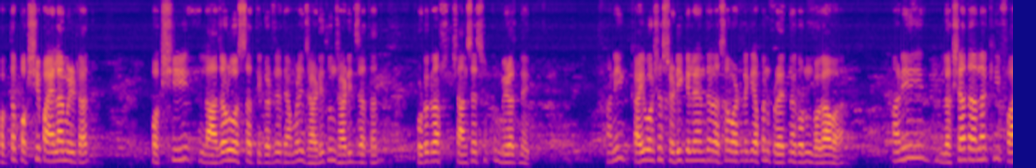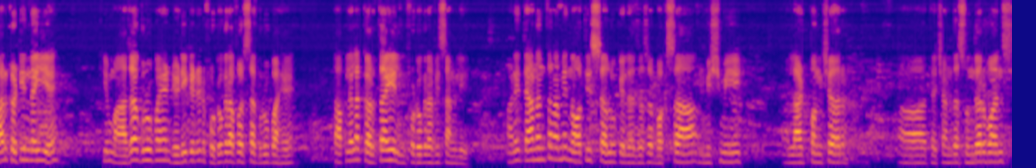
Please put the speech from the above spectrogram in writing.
फक्त पक्षी पाहायला मिळतात. पक्षी लाजाळू असतात तिकडचे त्यामुळे झाडीतून झाडीत जातात. फोटोग्राफ चान्सेस मिळत नाहीत. आणि काही वर्ष स्टडी केल्यानंतर असं वाटलं की आपण प्रयत्न करून बघावा. आणि लक्षात आलं की फार कठीण नाही आहे की माझा ग्रुप आहे डेडिकेटेड फोटोग्राफर्सचा ग्रुप आहे. तर आपल्याला करता येईल फोटोग्राफी चांगली. आणि त्यानंतर आम्ही नॉर्थ ईस्ट चालू केलं जसं बक्सा मिशमी लाटपंक्चर त्याच्यानंतर सुंदरबन्स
